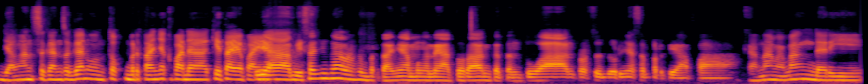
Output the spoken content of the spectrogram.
jangan segan-segan untuk bertanya kepada kita ya Pak ya. Iya, bisa juga langsung bertanya mengenai aturan, ketentuan, prosedurnya seperti apa. Karena memang dari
